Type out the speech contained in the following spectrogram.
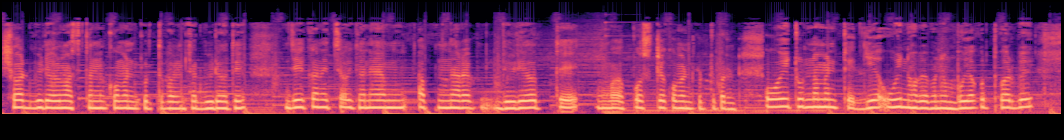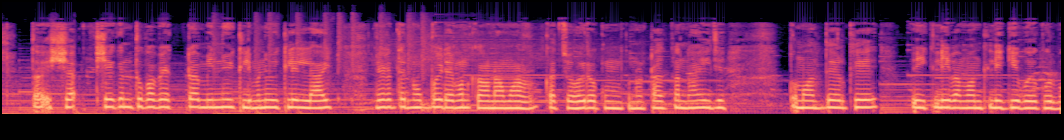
শর্ট ভিডিওর মাঝখানে কমেন্ট করতে পারেন শর্ট ভিডিওতে। যেখানে ইচ্ছা ওইখানে আপনারা ভিডিওতে কিংবা পোস্টে কমেন্ট করতে পারেন। ওই টুর্নামেন্টে যে উইন হবে মানে বইয়া করতে পারবে। তো সে- সে কিন্তু পাবে একটা মিনি উইকলি মানে উইকলি লাইট যেটাতে নব্বই ডায়মন্ড কারণ আমার কাছে ওই রকম কোনো টাকা নাই যে তোমাদেরকে উইকলি বা মান্থলি গিয়ে বই করব।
